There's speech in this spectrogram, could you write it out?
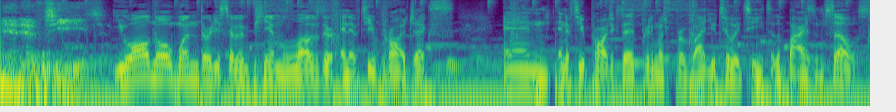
NFTs. You all know 137 PM loves their NFT projects and NFT projects that pretty much provide utility to the buyers themselves.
